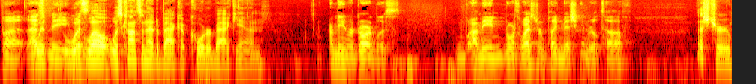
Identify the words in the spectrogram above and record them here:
But that's With- me. Wis- well, Wisconsin had a backup quarterback in. I mean, regardless. I mean, Northwestern played Michigan real tough. That's true.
